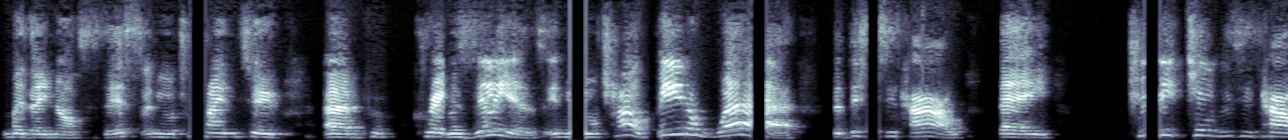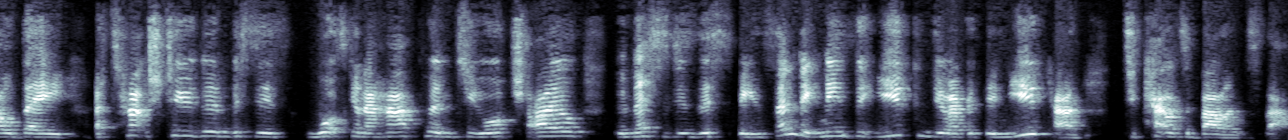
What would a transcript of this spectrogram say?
with a narcissist and you're trying to um, create resilience in your child, being aware that this is how they treat children, this is how they attach to them, this is what's going to happen to your child, the messages this is being sending means that you can do everything you can to counterbalance that.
